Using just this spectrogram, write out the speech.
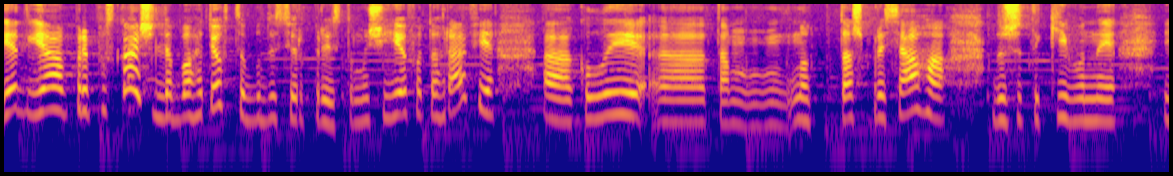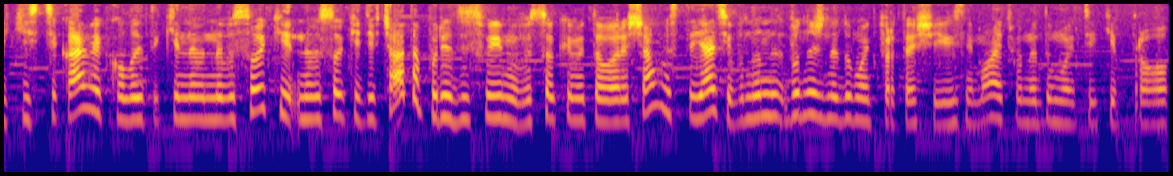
я, я припускаю, що для багатьох це буде сюрприз, тому що є фотографії, е, коли е, там ну та ж присяга, дуже такі вони якісь цікаві, коли такі не- невисокі, невисокі дівчата поряд зі своїми високими товаришами стоять, і вони вони ж не думають про те, що їх знімають, вони думають тільки про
